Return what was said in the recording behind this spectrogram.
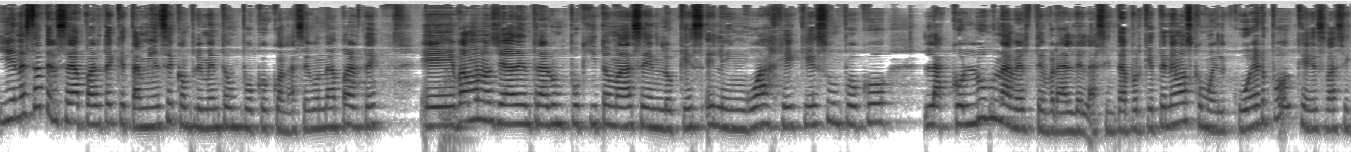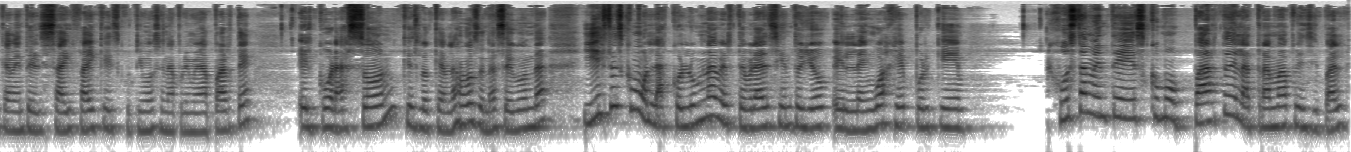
Y en esta tercera parte, que también se complementa un poco con la segunda parte, eh, vámonos ya a adentrar un poquito más en lo que es el lenguaje, que es un poco la columna vertebral de la cinta, porque tenemos como el cuerpo, que es básicamente el sci-fi que discutimos en la primera parte, el corazón, que es lo que hablamos en la segunda, y esta es como la columna vertebral, siento yo, el lenguaje, porque justamente es como parte de la trama principal,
